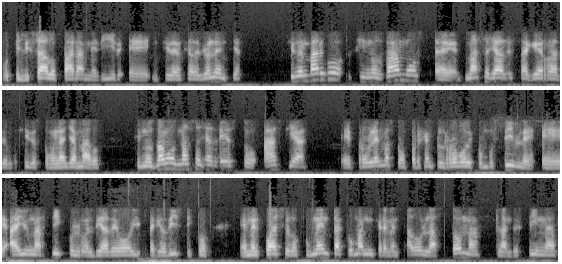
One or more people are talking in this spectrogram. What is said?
utilizado para medir eh, incidencia de violencia. Sin embargo, si nos vamos eh, más allá de esta guerra de homicidios, como la han llamado, si nos vamos más allá de esto hacia eh, problemas como por ejemplo el robo de combustible, hay un artículo el día de hoy periodístico en el cual se documenta cómo han incrementado las tomas clandestinas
